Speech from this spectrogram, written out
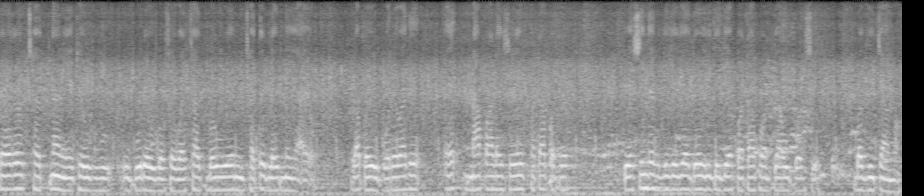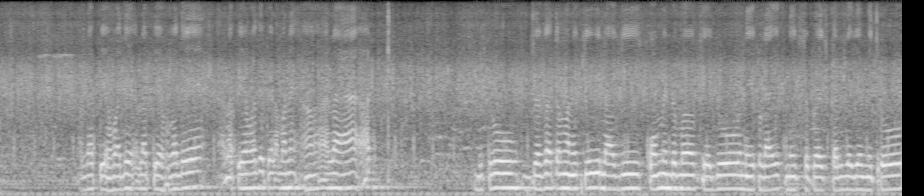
ત્યારે છતના હેઠે ઊભું ઊભું રહેવું પડશે. વરસાદ બહુ એમ છત લઈને નહીં આવ્યો. એટલે ભાઈ ઊભો રહેવા દે. એ ના પાડે છે ફટાફટ. પેસેન્જર જે જગ્યાએ જોઈ એ જગ્યાએ ફટાફટ જવું પડશે બગીચામાં. અલા પહેવા દે, અલા પહેવા દે, અલા પહેવા દે પહેલાં મને. અલા, આ મિત્રો, જગા તમને કેવી લાગી? કોમેન્ટમાં કહેજો ને એક લાઈક ને એક સબસ્ક્રાઈબ કરી લેજો મિત્રો.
